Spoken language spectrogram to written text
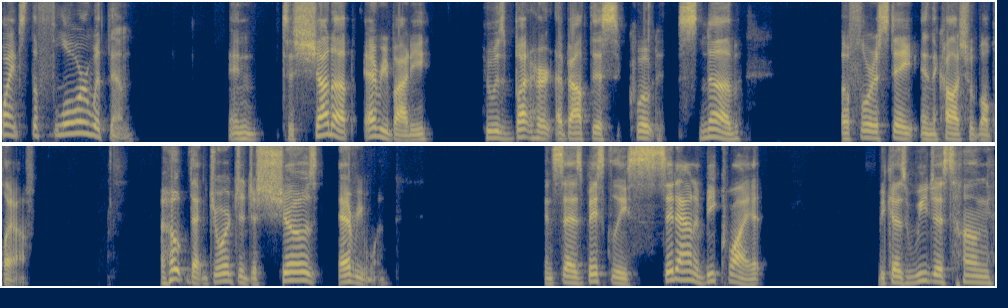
wipes the floor with them. And to shut up everybody who was butthurt about this quote snub of Florida State in the college football playoff. I hope that Georgia just shows everyone and says basically sit down and be quiet because we just hung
